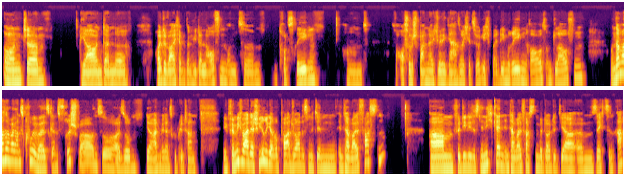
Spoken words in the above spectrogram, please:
Und ähm, ja, und dann äh, heute war ich aber dann wieder laufen und ähm, trotz Regen. Und es war auch so ein spannender. Ich überlegt, ja, soll ich jetzt wirklich bei dem Regen raus und laufen? Und dann war es aber ganz cool, weil es ganz frisch war und so. Also ja, hat mir ganz gut getan. Für mich war der schwierigere Part war das mit dem Intervallfasten. Ähm, für die, die das nicht kennen, Intervallfasten bedeutet ja ähm, 16-8.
